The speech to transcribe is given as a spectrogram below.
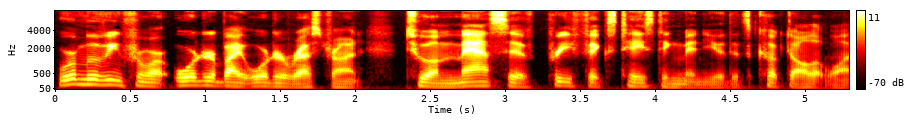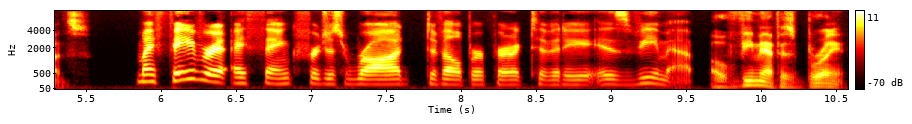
We're moving from our order-by-order restaurant to a massive prefix tasting menu that's cooked all at once. My favorite, I think, for just raw developer productivity is VMAP. Oh, VMAP is brilliant.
